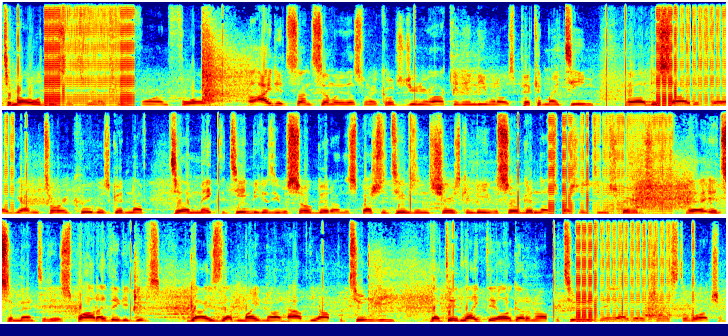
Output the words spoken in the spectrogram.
Tomorrow we'll do some three on three, four on four. Uh, I did something similar to this when I coached junior hockey in Indy when I was picking my team. Uh, decide if uh, young Torey Krug was good enough to make the team because he was so good on the special teams and sure as can be he was so good in that special team scrimmage. Uh, it cemented his spot. I think it gives guys that might not have the opportunity that they'd like. They all got an opportunity today. I got a chance to watch them.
